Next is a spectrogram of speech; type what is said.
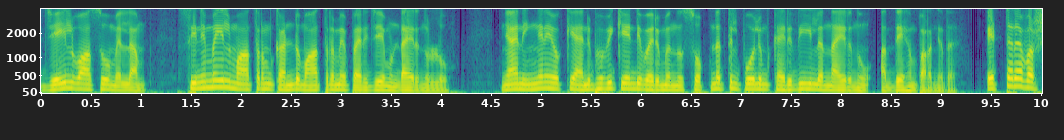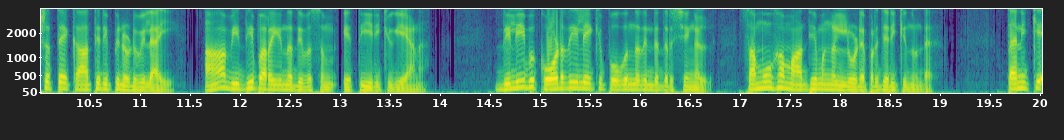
ജയിൽവാസവുമെല്ലാം സിനിമയിൽ മാത്രം കണ്ടു മാത്രമേ പരിചയമുണ്ടായിരുന്നുള്ളൂ. ഞാൻ ഇങ്ങനെയൊക്കെ അനുഭവിക്കേണ്ടി വരുമെന്ന് സ്വപ്നത്തിൽ പോലും കരുതിയില്ലെന്നായിരുന്നു അദ്ദേഹം പറഞ്ഞത്. എട്ടര വർഷത്തെ കാത്തിരിപ്പിനൊടുവിലായി ആ വിധി പറയുന്ന ദിവസം എത്തിയിരിക്കുകയാണ്. ദിലീപ് കോടതിയിലേക്ക് പോകുന്നതിന്റെ ദൃശ്യങ്ങൾ സമൂഹമാധ്യമങ്ങളിലൂടെ പ്രചരിക്കുന്നുണ്ട്. തനിക്ക്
